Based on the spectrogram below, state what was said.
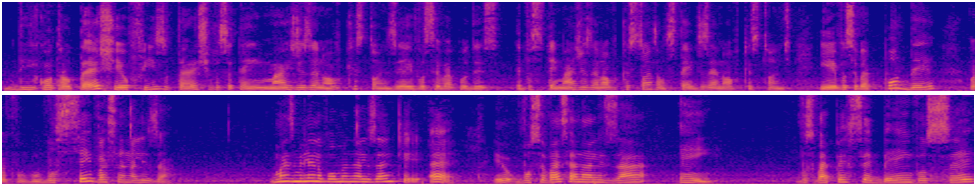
de encontrar o teste, eu fiz o teste, você tem mais 19 questões. E aí você vai poder. Você tem mais 19 questões? Não, você tem 19 questões. E aí você vai poder. Vai, você vai se analisar. Mas, Milena, vou me analisar em quê? É, eu, você vai se analisar em. Você vai perceber em você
